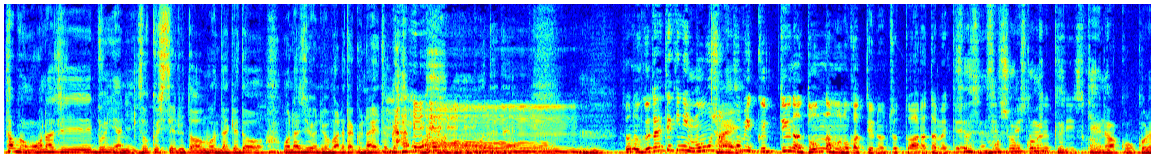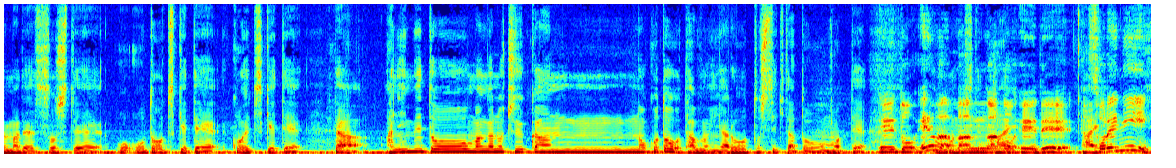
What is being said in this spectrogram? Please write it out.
多分同じ分野に属してるとは思うんだけど同じように呼ばれたくないとか 思ってて。うんその具体的にモーションコミックっていうのはどんなものかっていうのをちょっと改めてそうですね。モーションコミックっていうのはこうこれまでそしてお音をつけて声つけて。だからアニメと漫画の中間のことを多分やろうとしてきたと思ってえー、と絵は漫画の絵で、はい。それに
